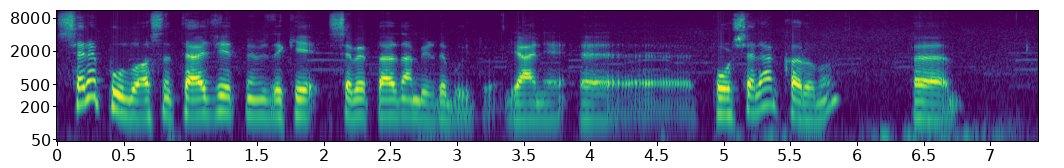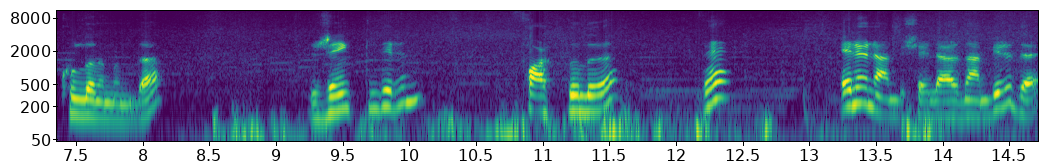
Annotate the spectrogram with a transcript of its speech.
Serapul'u aslında tercih etmemizdeki sebeplerden biri de buydu. Yani e, porselen karonun e, kullanımında renklerin farklılığı ve en önemli şeylerden biri de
